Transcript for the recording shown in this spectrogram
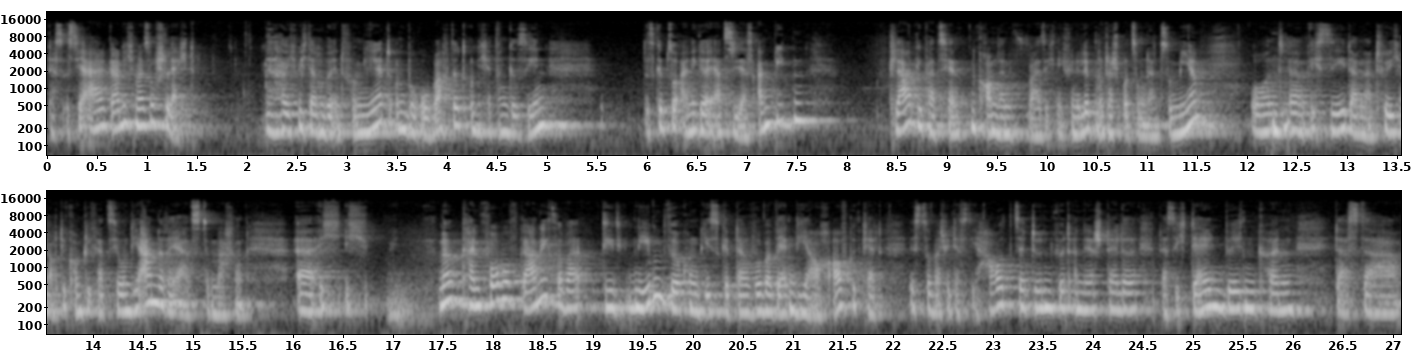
das ist ja gar nicht mal so schlecht. Dann habe ich mich darüber informiert und beobachtet und ich habe dann gesehen, es gibt so einige Ärzte, die das anbieten. Klar, die Patienten kommen dann, weiß ich nicht, für eine Lippenunterspritzung dann zu mir. Und mhm. äh, ich sehe dann natürlich auch die Komplikationen, die andere Ärzte machen. Äh, ich, ich Ne, kein Vorwurf, gar nichts, aber die Nebenwirkungen, die es gibt, darüber werden die ja auch aufgeklärt, ist zum Beispiel, dass die Haut sehr dünn wird an der Stelle, dass sich Dellen bilden können, dass da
